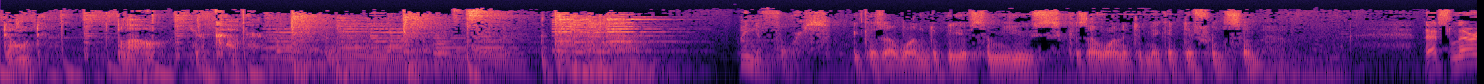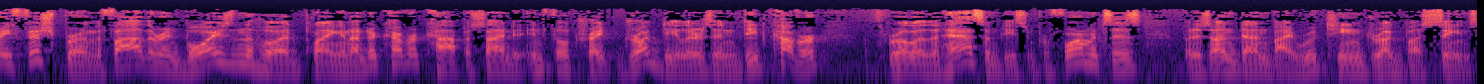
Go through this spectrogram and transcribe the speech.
Don't blow your cover. I mean the force. Because I wanted to be of some use, because I wanted to make a difference somehow. That's Larry Fishburne, the father in Boyz n the Hood, playing an undercover cop assigned to infiltrate drug dealers in Deep Cover, a thriller that has some decent performances, but is undone by routine drug bust scenes.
